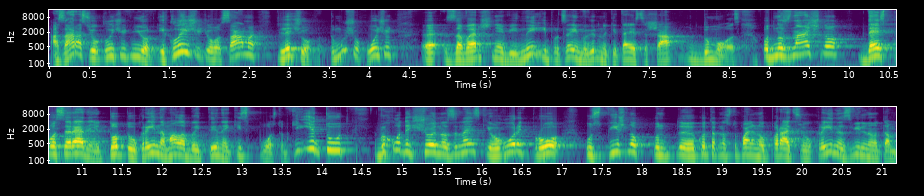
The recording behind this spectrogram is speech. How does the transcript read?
А зараз його кличуть в Нью-Йорк. І кличуть його саме для чого? Тому що хочуть е, завершення війни, і про це ймовірно Китай і США домовились. Однозначно, десь посередині, тобто Україна мала би йти на якісь поступки. І тут виходить, щойно Зеленський говорить про успішну е, контрнаступальну операцію України, звільнено там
